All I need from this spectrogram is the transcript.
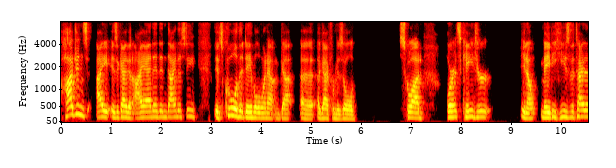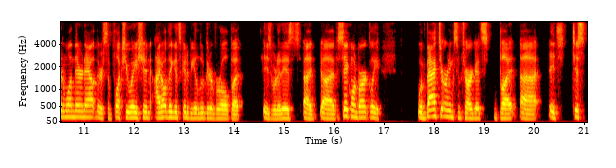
Hodgins, I is a guy that I added in Dynasty. It's cool that Daboll went out and got uh, a guy from his old squad. Lawrence Cager, you know, maybe he's the tight end one there now. There's some fluctuation. I don't think it's going to be a lucrative role, but is what it is. Uh, uh, Saquon Barkley went back to earning some targets, but uh, it's just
